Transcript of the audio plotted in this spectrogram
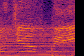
hold you beer.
